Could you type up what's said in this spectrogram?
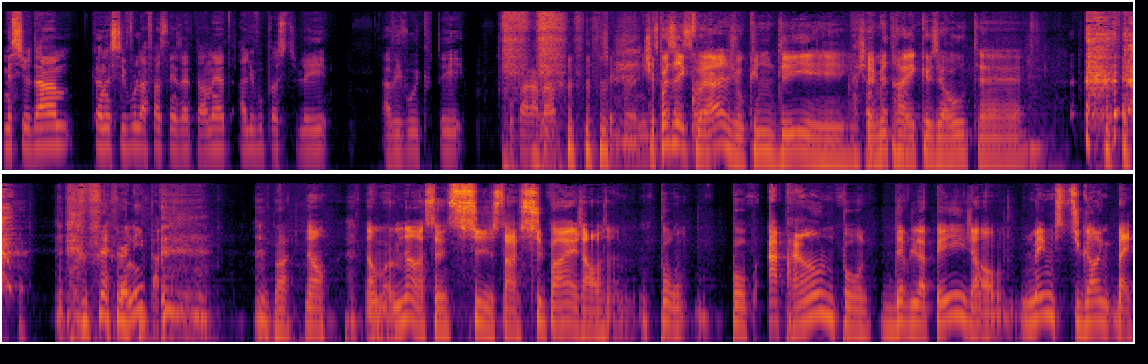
Messieurs, dames, connaissez-vous la face des internets? Allez-vous postuler? Avez-vous écouté auparavant? Je sais Je pas c'est quoi, j'ai aucune idée. J'ai jamais travaillé avec eux autres. euh. Bernie, par Ouais, non. Non, non c'est un, super, genre, pour, pour apprendre, pour développer, genre, même si tu gagnes, ben,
